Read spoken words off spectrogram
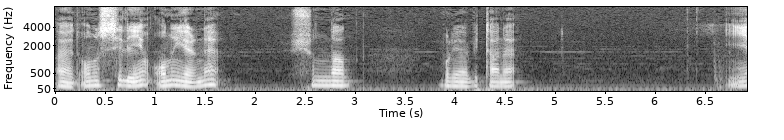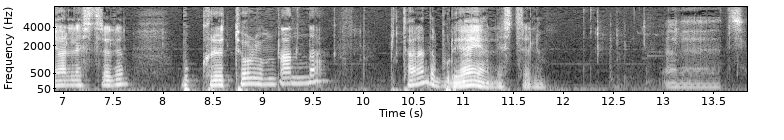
Evet onu sileyim. Onun yerine şundan buraya bir tane yerleştirelim. Bu krematoriumdan da bir tane de buraya yerleştirelim. Evet.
